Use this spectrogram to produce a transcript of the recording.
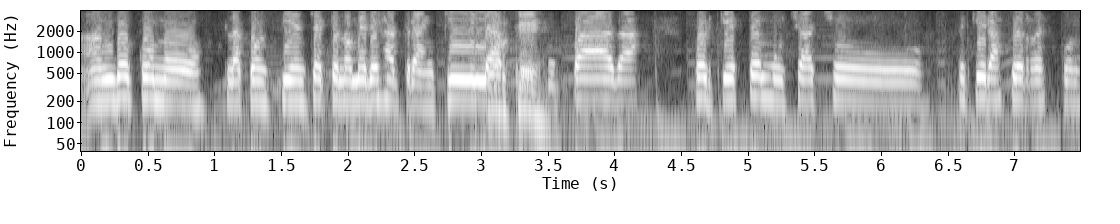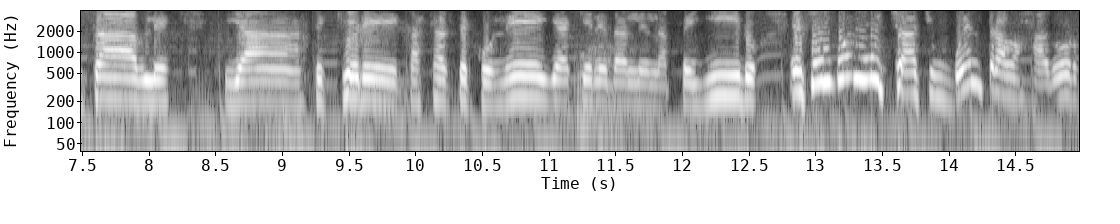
ando como la conciencia que no me deja tranquila, preocupada, porque este muchacho se quiere hacer responsable, ya se quiere casarse con ella, quiere darle el apellido. Es un buen muchacho, un buen trabajador,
